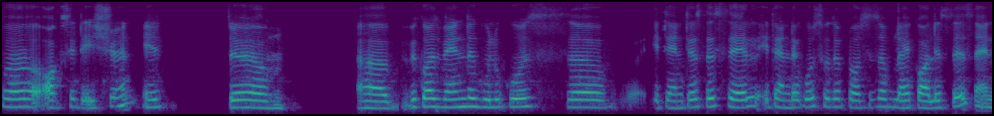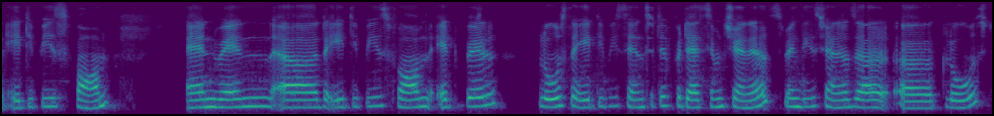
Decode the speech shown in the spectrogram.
uh, oxidation, it um, uh, because when the glucose uh, it enters the cell, it undergoes through the process of glycolysis and ATP is formed. And when uh, the ATP is formed, it will close the ATP sensitive potassium channels. When these channels are uh, closed,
